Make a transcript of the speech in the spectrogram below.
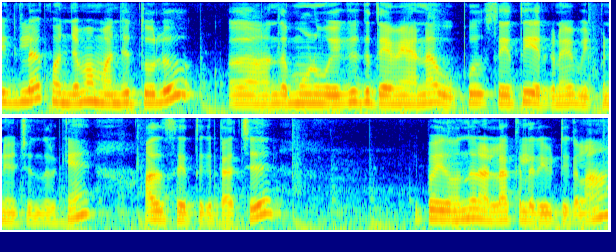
எக்கில் கொஞ்சமாக மஞ்சத்தூள் அந்த மூணு எக்குக்கு தேவையான உப்பு சேர்த்து ஏற்கனவே பீட் பண்ணி வச்சுருந்துருக்கேன். அதை சேர்த்துக்கிட்டாச்சு. இப்போ இதை வந்து நல்லா கிளறி விட்டுக்கலாம்.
